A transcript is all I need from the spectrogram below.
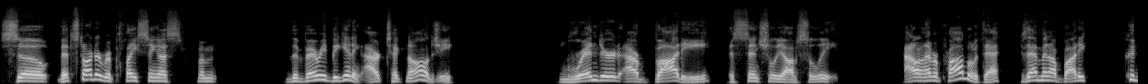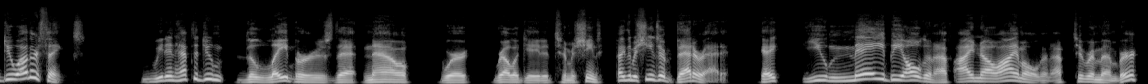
So that started replacing us from the very beginning. Our technology rendered our body essentially obsolete. I don't have a problem with that because that meant our body could do other things. We didn't have to do the labors that now were relegated to machines. In fact, the machines are better at it. Okay. You may be old enough, I know I'm old enough to remember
